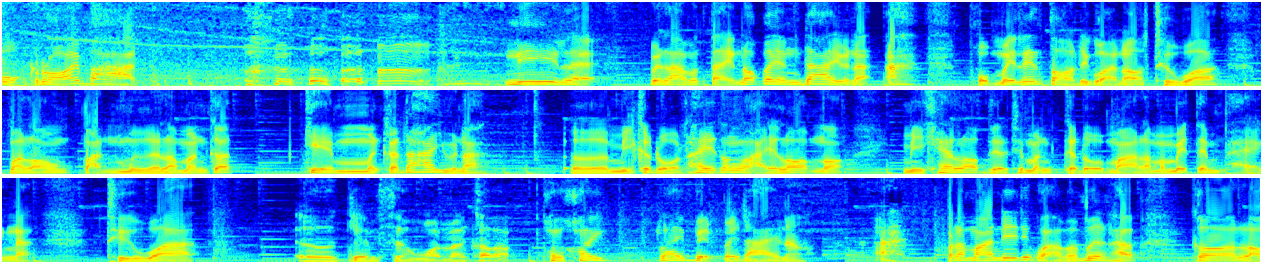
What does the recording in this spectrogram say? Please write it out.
600บาท นี่แหละ เวลามันแตกนอกก็ยังได้อยู่นะอะผมไม่เล่นต่อดีกว่าเนาะถือว่ามาลองปั่นมือแล้วมันก็เกมมันก็ได้อยู่นะ เออมีกระโดดให้ต้องหลายรอบเนาะมีแค่รอบเดียวที่มันกระโดดมาแล้วมันไม่เต็มแผงนะถือว่าเออเกมเสืออ้วนมันก็แบบค่อยๆไล่เบ็ดไปได้เนาะอะประมาณนี้ดีกว่าเพื่อนๆครับ ก็เรา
